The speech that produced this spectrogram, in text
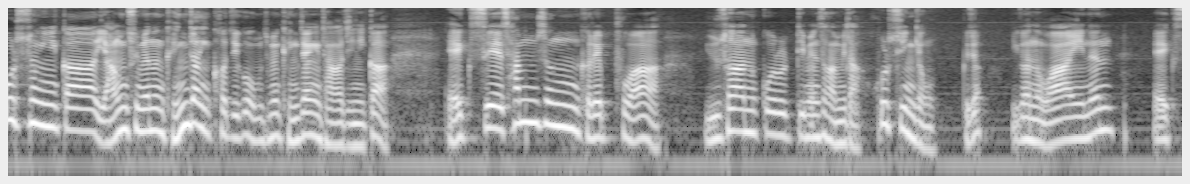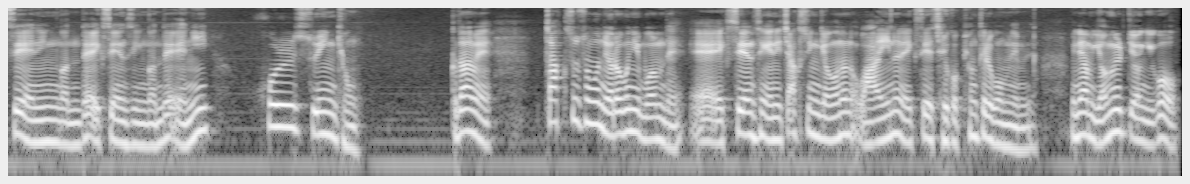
홀수승이니까 양수면은 굉장히 커지고 음수면 굉장히 작아지니까 x의 3승 그래프와 유사한 꼴을 띠면서 갑니다. 홀수인 경우. 그죠? 이건 y는 x의 n인 건데 x의 n승인 건데 n이 홀수인 경우. 그 다음에 짝수승은 여러분이 뭐하면 돼? 에, xn승 n이 짝수인 경우는 y는 x의 제곱 형태를 보면 됩니다. 왜냐하면 0일 때 0이고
